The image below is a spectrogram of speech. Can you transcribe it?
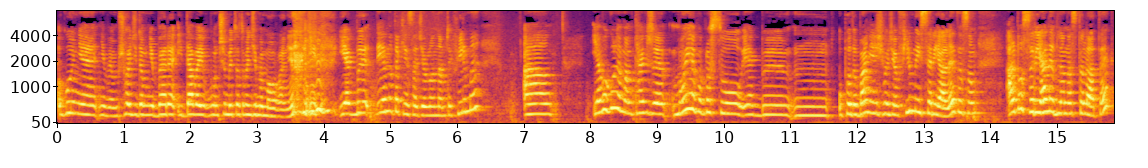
ogólnie, nie wiem, przychodzi do mnie Bere i dawaj, włączymy to, to będzie memowa, nie? I, I jakby ja na takiej zasadzie oglądam te filmy, a ja w ogóle mam tak, że moje po prostu jakby mm, upodobania, jeśli chodzi o filmy i seriale, to są albo seriale dla nastolatek,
